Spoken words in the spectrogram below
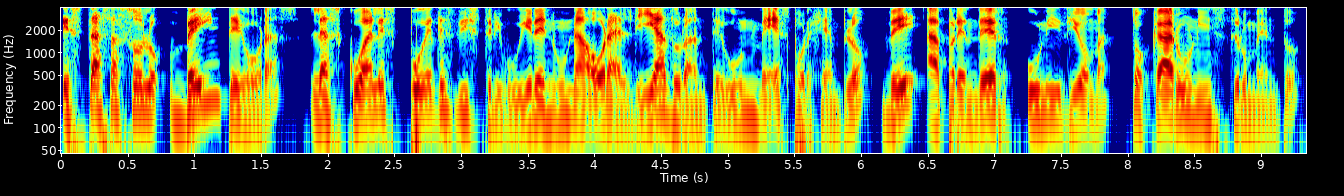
estás a solo 20 horas, las cuales puedes distribuir en una hora al día durante un mes, por ejemplo, de aprender un idioma, tocar un instrumento,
